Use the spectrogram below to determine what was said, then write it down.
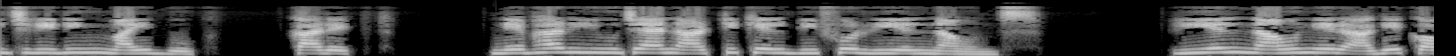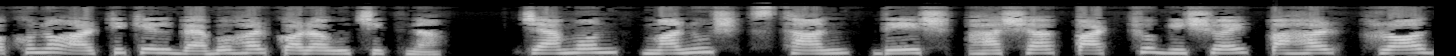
is reading my book correct never use an article before real nouns real noun এর আগে কখনো আর্টিকেল ব্যবহার করা উচিত না। যেমন, মানুষ, স্থান, দেশ, ভাষা, পাঠ্য বিষয়, পাহাড়, হ্রদ,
